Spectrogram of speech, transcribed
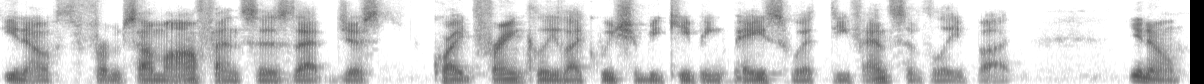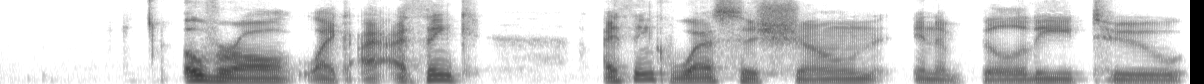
you know from some offenses that just quite frankly, like we should be keeping pace with defensively. But you know, overall, like I, I think I think Wes has shown an ability to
